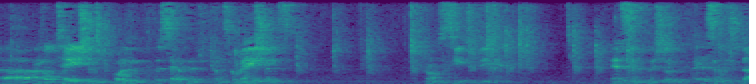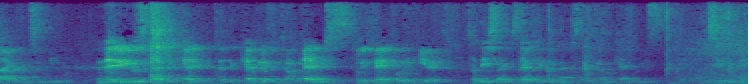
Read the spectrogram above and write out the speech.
uh, a notation for the, set of transformations from C to D. As simplicial diagrams indeed. And then you use that, the, that the category of internal categories is fully faithful in here, so these are exactly the maps of internal categories from C to D.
